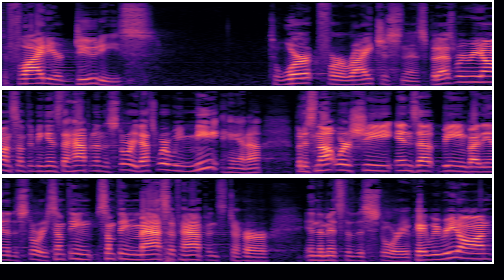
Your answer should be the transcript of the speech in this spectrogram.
to fly to your duties to work for righteousness. But as we read on, something begins to happen in the story. That's where we meet Hannah, but it's not where she ends up being by the end of the story. Something, something massive happens to her in the midst of this story. Okay, we read on,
